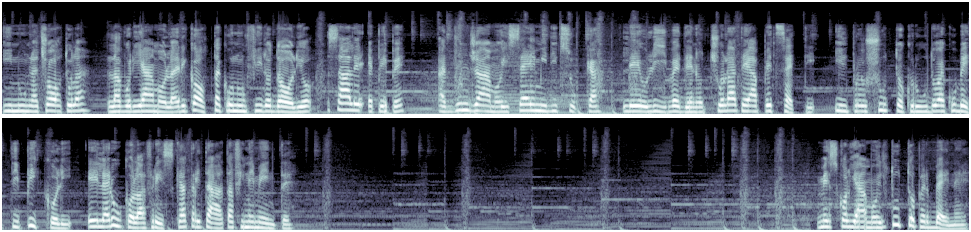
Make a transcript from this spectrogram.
In una ciotola, lavoriamo la ricotta con un filo d'olio, sale e pepe. Aggiungiamo i semi di zucca, le olive denocciolate a pezzetti, il prosciutto crudo a cubetti piccoli, e la rucola fresca tritata finemente. Mescoliamo il tutto per bene.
